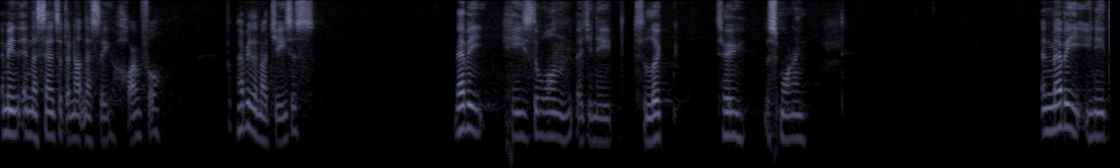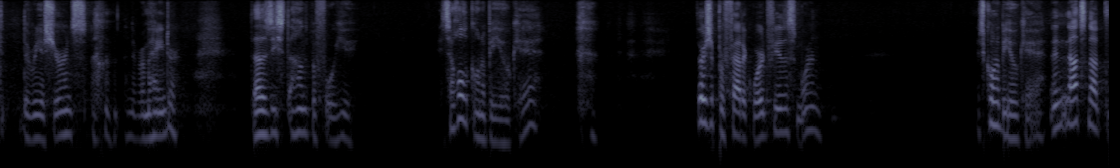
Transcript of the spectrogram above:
I mean, in the sense that they're not necessarily harmful, but maybe they're not Jesus. Maybe He's the one that you need to look to this morning. And maybe you need the reassurance and the reminder that as He stands before you, it's all going to be okay. There's a prophetic word for you this morning. It's going to be okay. And that's not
